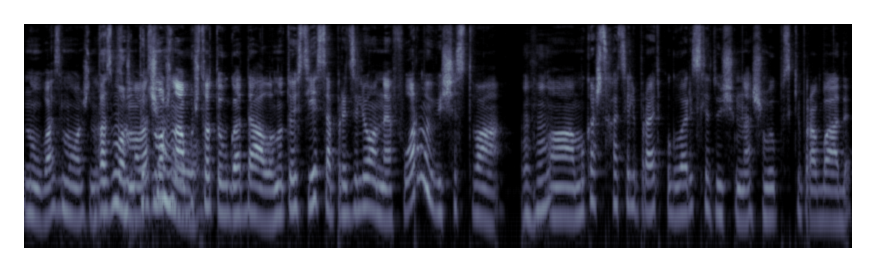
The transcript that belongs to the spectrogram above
ну, возможно. Возможно, Возможно, почему? я бы что-то угадала. Ну, то есть есть определенная форма вещества. Мгм. А, Мы, кажется, хотели про это поговорить в следующем нашем выпуске про БАДы.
